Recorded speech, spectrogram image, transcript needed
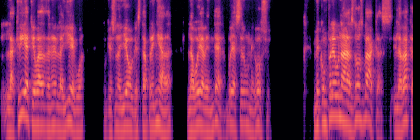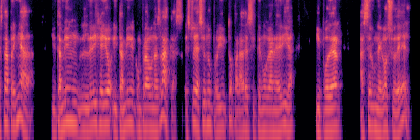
la cría que va a tener la yegua, porque es una yegua que está preñada, la voy a vender, voy a hacer un negocio. Me compré unas dos vacas y la vaca está preñada. Y también le dije yo, y también he comprado unas vacas. Estoy haciendo un proyecto para ver si tengo ganadería y poder hacer un negocio de él.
